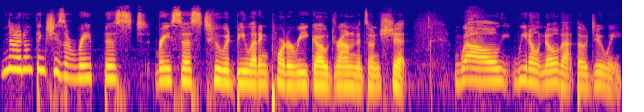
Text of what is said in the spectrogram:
no, I don't think she's a rapist, racist who would be letting Puerto Rico drown in its own shit. Well, we don't know that though, do we?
